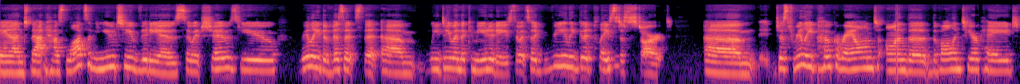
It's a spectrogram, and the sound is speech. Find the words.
and that has lots of YouTube videos. So it shows you really the visits that um, we do in the community. So it's a really good place to start um, just really poke around on the, the volunteer page.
